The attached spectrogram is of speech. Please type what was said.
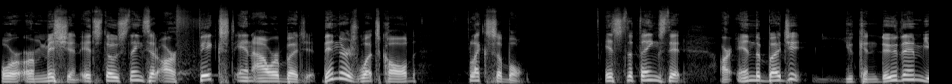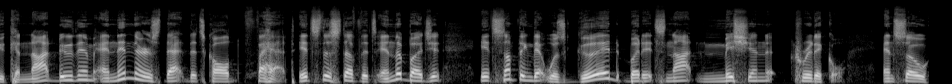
or, or mission. It's those things that are fixed in our budget. Then there's what's called flexible. It's the things that are in the budget. You can do them, you cannot do them. And then there's that that's called fat. It's the stuff that's in the budget. It's something that was good, but it's not mission critical. And so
